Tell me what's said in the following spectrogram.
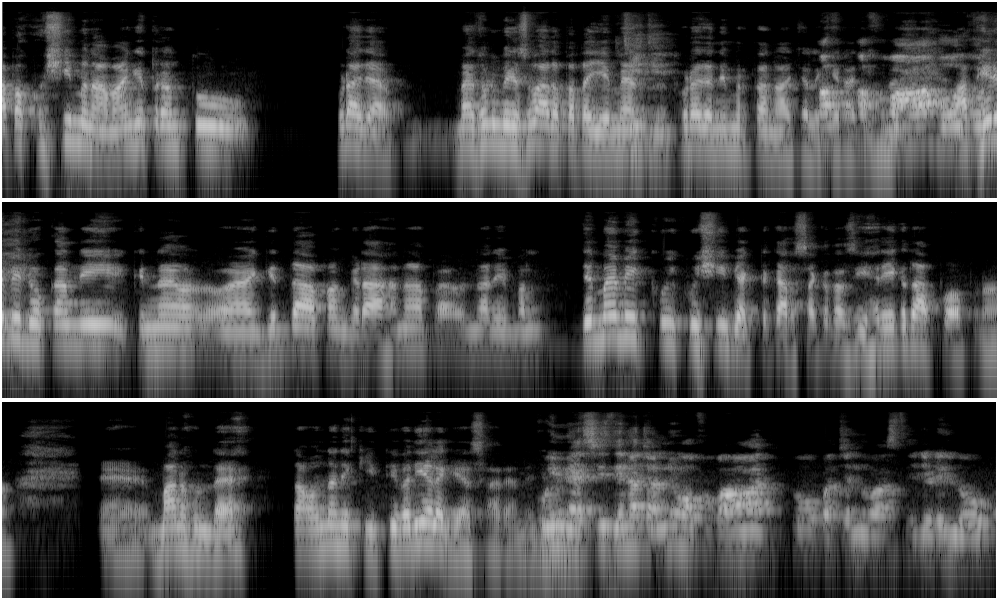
ਆਪਾਂ ਖੁਸ਼ੀ ਮਨਾਵਾਂਗੇ ਪਰੰਤੂ ਥੋੜਾ ਜਿਹਾ ਮੈਂ ਤੁਹਾਨੂੰ ਮੇਰੇ ਸੁਭਾਅ ਦਾ ਪਤਾ ਹੀ ਹੈ ਮੈਂ। ਥੋੜਾ ਜਿਹਾ ਨਿਮਰਤਾ ਨਾਲ ਚੱਲ ਕੇ ਰਾਜੀ ਹਾਂ। ਆ ਫਿਰ ਵੀ। ਲੋਕਾਂ ਦੀ ਕਿੰਨਾ ਗਿੱਧਾ ਭੰਗੜਾ ਹਨਾ ਉਹਨਾਂ ਨੇ ਜੇ ਮੈਂ ਵੀ ਕੋਈ ਖੁਸ਼ੀ ਵਿਅਕਤ ਕਰ ਸਕਦਾ ਸੀ ਹਰੇਕ ਦਾ ਆਪੋ ਆਪਣਾ ਮਨ ਹੁੰਦਾ ਤਾਂ ਉਹਨਾਂ ਨੇ ਕੀਤੀ ਵਧੀਆ ਲੱਗਿਆ ਸਾਰਿਆਂ ਨੇ। ਕੋਈ ਮੈਸੇਜ ਦੇਣਾ ਚਾਹੁੰਦੇ ਹੋ ਅਫਵਾਹਾਂ ਤੋਂ ਬਚਣ ਵਾਸਤੇ ਜਿਹੜੇ ਲੋਕ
